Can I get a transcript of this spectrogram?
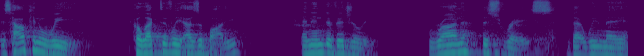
is how can we, collectively as a body and individually, run this race that we may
